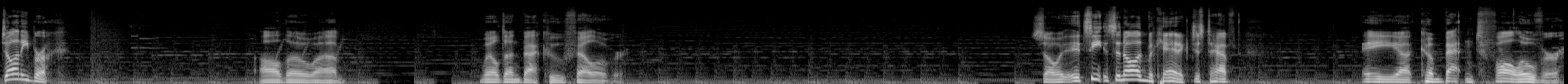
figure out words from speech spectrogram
Donnybrook. Although, um, well done, Baku fell over. So it's it's an odd mechanic just to have a uh, combatant fall over.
